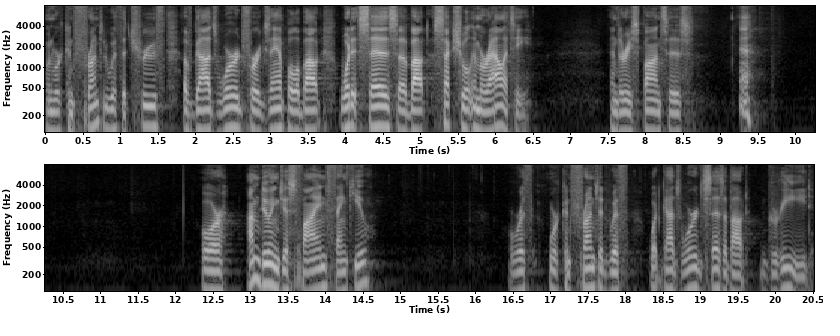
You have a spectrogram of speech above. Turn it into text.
When we're confronted with the truth of God's word, for example, about what it says about sexual immorality, and the response is, eh. Or, I'm doing just fine, thank you. Or we're, we're confronted with what God's word says about greed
